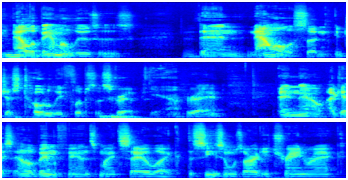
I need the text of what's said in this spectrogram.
Mm-hmm. Alabama loses, then now all of a sudden it just totally flips the script Yeah. right? And now I guess Alabama fans might say like the season was already a train wreck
